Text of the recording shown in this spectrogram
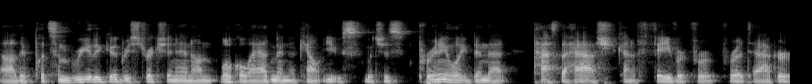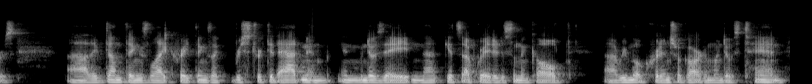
Uh, they've put some really good restriction in on local admin account use, which has perennially been that pass the hash kind of favorite for, for attackers. Uh, they've done things like create things like restricted admin in Windows 8, and that gets upgraded to something called uh, Remote Credential Guard in Windows 10,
